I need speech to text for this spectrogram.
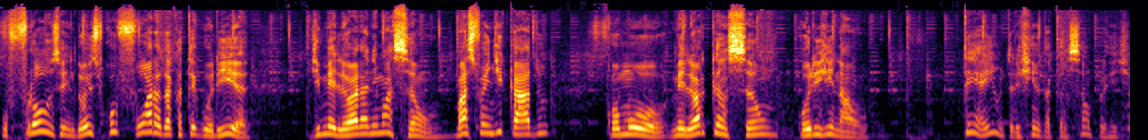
o Frozen 2 ficou fora da categoria de melhor animação, mas foi indicado como melhor canção original. Tem aí um trechinho da canção pra gente.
